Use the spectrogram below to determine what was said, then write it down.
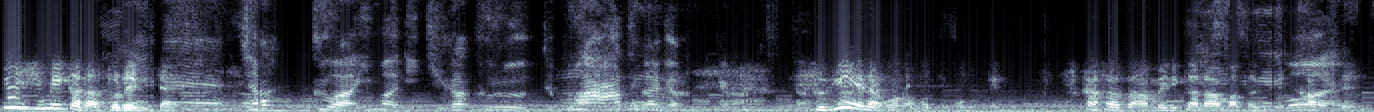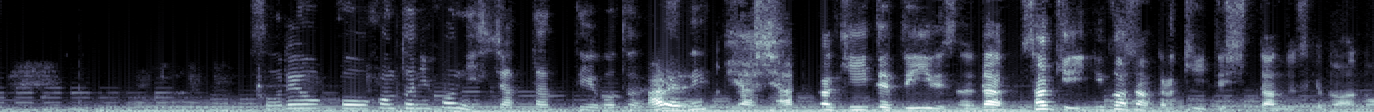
ページ目からそれみたいな。えージャックは今に気が狂うって、わーって書いてある。すげえな、この本って思って。すかさずアメリカのアマゾンで買って。それをこう本当に本にしちゃったっていうことなんですね。いや、シャッが聞いてていいですね。ださっき、ゆかさんから聞いて知ったんですけど、あの、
